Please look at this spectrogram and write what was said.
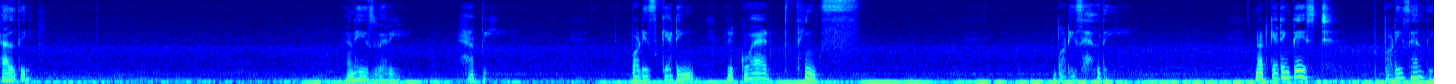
healthy. And he is very happy. Body is getting required things. Body is healthy. Not getting taste. Body is healthy.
